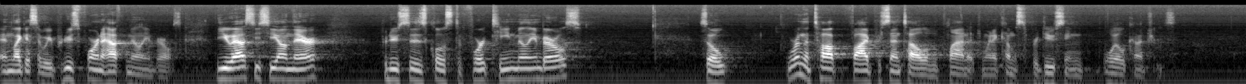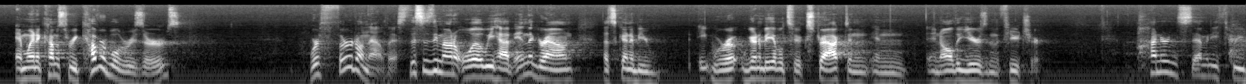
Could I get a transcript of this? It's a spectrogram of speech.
And like I said, we produce 4.5 million barrels. The US, you see on there, produces close to 14 million barrels. So we're in the top 5 percentile of the planet when it comes to producing oil countries. And when it comes to recoverable reserves, we're third on that list. This is the amount of oil we have in the ground that's going to be, we're, going to be able to extract in, in, in all the years in the future. 173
